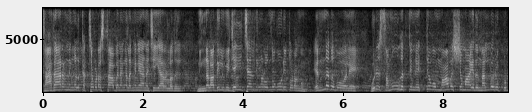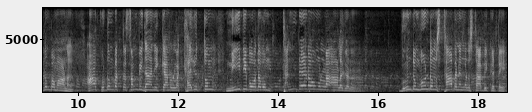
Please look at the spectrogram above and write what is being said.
സാധാരണ നിങ്ങൾ കച്ചവട സ്ഥാപനങ്ങൾ എങ്ങനെയാണ് ചെയ്യാറുള്ളത്? നിങ്ങൾ അതിൽ വിജയിച്ചാൽ നിങ്ങൾ ഒന്നുകൂടി തുടങ്ങും. എന്നതുപോലെ ഒരു സമൂഹത്തിന് ഏറ്റവും ആവശ്യമായത് നല്ലൊരു കുടുംബമാണ്. ആ കുടുംബത്തെ സംവിധാനിക്കാനുള്ള കരുത്തും നീതിബോധവും തന്റെടവുമുള്ള ആളുകൾ വീണ്ടും വീണ്ടും സ്ഥാപനങ്ങൾ സ്ഥാപിക്കട്ടെ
